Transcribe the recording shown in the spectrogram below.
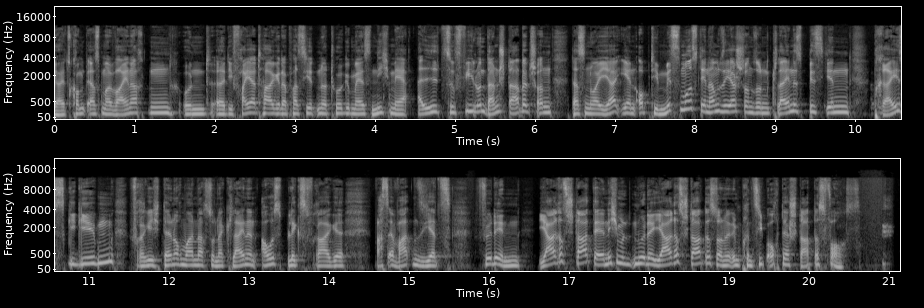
Ja, jetzt kommt erstmal Weihnachten und äh, die Feiertage, da passiert naturgemäß nicht mehr allzu viel und dann startet schon das neue Jahr. Ihren Optimismus, den haben Sie ja schon so ein kleines bisschen preisgegeben. Frage ich dennoch mal nach so einer kleinen Ausblicksfrage. Was erwarten Sie jetzt für den Jahresstart, der nicht nur der Jahresstart ist, sondern im Prinzip auch der Start des Fonds?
